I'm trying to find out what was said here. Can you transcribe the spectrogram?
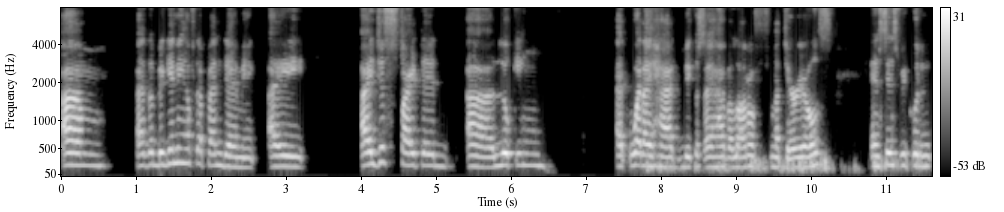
um at the beginning of the pandemic i i just started uh looking at what i had because i have a lot of materials. And since we couldn't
